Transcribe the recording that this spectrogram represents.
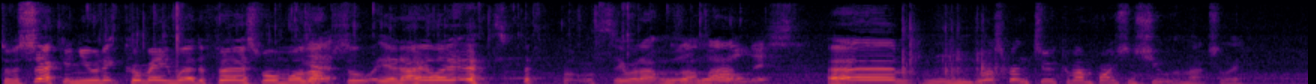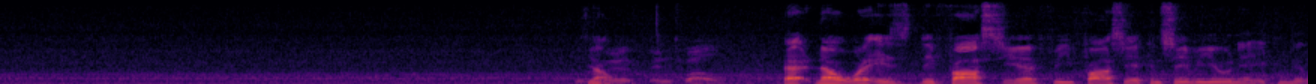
So the second unit come in where the first one was Yeah. absolutely annihilated. we'll see what happens We'll- on we'll that. this. Um, hmm, do I spend two command points and shoot them actually? No. in twelve? Uh, no, what it is, the Farseer, if the Farseer can see the unit, it can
